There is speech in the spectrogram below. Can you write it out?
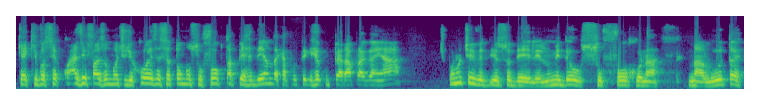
Que é que você quase faz um monte de coisa, você toma um sufoco, tá perdendo, daqui a pouco tem que recuperar para ganhar. Tipo, eu não tive isso dele, ele não me deu sufoco na, na luta,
